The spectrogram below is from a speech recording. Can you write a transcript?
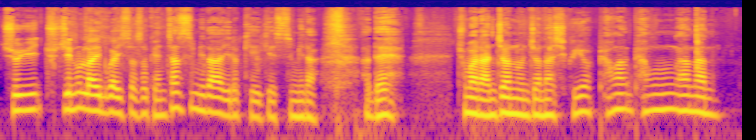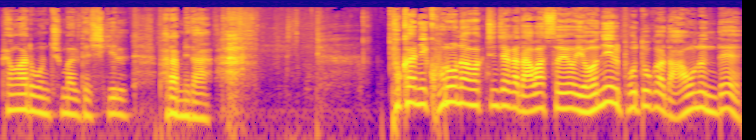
주, 주진우 라이브가 있어서 괜찮습니다. 이렇게 얘기했습니다. 아, 네. 주말 안전 운전하시고요. 평안, 평안한, 평화로운 주말 되시길 바랍니다. 북한이 코로나 확진자가 나왔어요. 연일 보도가 나오는데,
